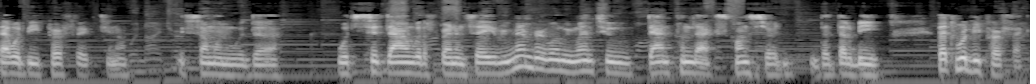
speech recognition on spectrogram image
that would be perfect. You know, if someone would uh, would sit down with a friend and say, "Remember when we went to Dan Pundak's concert?" That that'd be that would be perfect.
